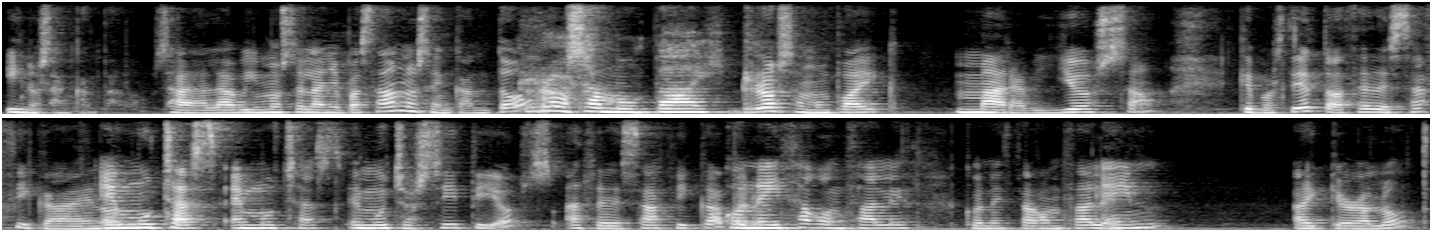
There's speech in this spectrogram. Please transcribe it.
y nos ha encantado. O sea, la vimos el año pasado, nos encantó. Rosamund Pike. Rosamund Pike, maravillosa, que por cierto hace de Sáfica en, En muchas, en muchas. en muchos sitios, hace de Sáfica. Con Eiza González. con Eiza González. En, I Care a Lot.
